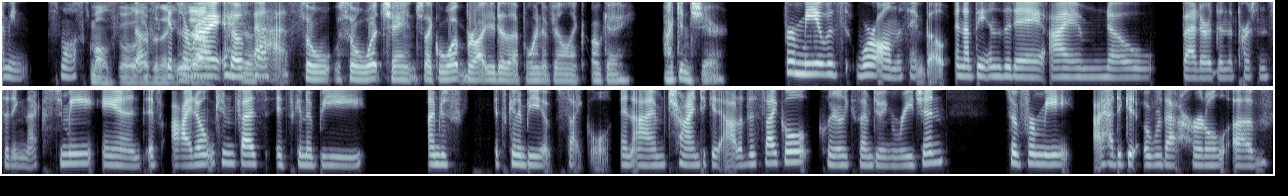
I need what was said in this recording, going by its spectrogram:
I mean, small school, Small school, stuff everything, gets yeah. around Right. so Yeah. fast. So, so what changed? Like, what brought you to that point of feeling like, okay, I can share? For me, it was we're all in the same boat. And at the end of the day, I am no better than the person sitting next to me. And if I don't confess, it's going to be, I'm just, it's going to be a cycle. And I'm trying to get out of this cycle, clearly, because I'm doing regen. So for me, I had to get over that hurdle of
